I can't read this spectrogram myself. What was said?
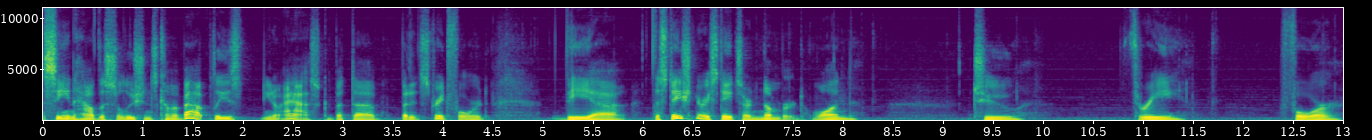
seeing how the solutions come about, please you know ask. But uh, but it's straightforward. The uh, the stationary states are numbered one, two, three, four,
